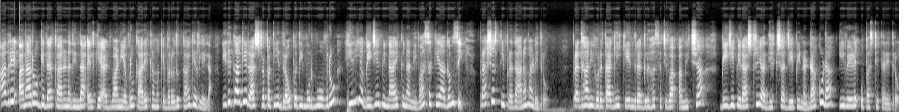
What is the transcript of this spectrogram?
ಆದರೆ ಅನಾರೋಗ್ಯದ ಕಾರಣದಿಂದ ಎಲ್ ಕೆ ಅಡ್ವಾಣಿ ಅವರು ಕಾರ್ಯಕ್ರಮಕ್ಕೆ ಬರೋದಕ್ಕಾಗಿರಲಿಲ್ಲ. ಇದಕ್ಕಾಗಿ ರಾಷ್ಟ್ರಪತಿ ದ್ರೌಪದಿ ಮುರ್ಮು ಅವರು ಹಿರಿಯ ಬಿಜೆಪಿ ನಾಯಕನ ನಿವಾಸಕ್ಕೆ ಆಗಮಿಸಿ ಪ್ರಶಸ್ತಿ ಪ್ರದಾನ ಮಾಡಿದರು. ಪ್ರಧಾನಿ ಹೊರತಾಗಿ ಕೇಂದ್ರ ಗೃಹ ಸಚಿವ ಅಮಿತ್ ಶಾ, ಬಿಜೆಪಿ ರಾಷ್ಟ್ರೀಯ ಅಧ್ಯಕ್ಷ ಜೆಪಿ ನಡ್ಡಾ ಕೂಡ ಈ ವೇಳೆ ಉಪಸ್ಥಿತರಿದ್ದರು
